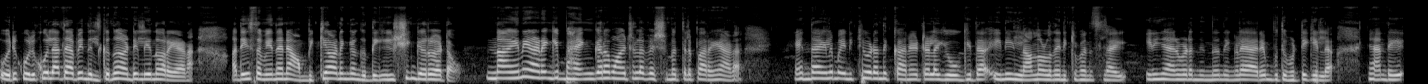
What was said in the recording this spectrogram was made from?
ഒരു കുലുക്കൂല്ലാത്ത അഭി നിൽക്കുന്നത് കണ്ടില്ലെന്ന് പറയാണ്. അതേസമയം തന്നെ അഭിക്കാണെങ്കിൽ അങ്ങ് ദേഷ്യം കയറുക കേട്ടോ. നയനയാണെങ്കിൽ ഭയങ്കരമായിട്ടുള്ള വിഷമത്തിൽ പറയാണ് എന്തായാലും എനിക്കിവിടെ നിൽക്കാനായിട്ടുള്ള യോഗ്യത ഇനി ഇല്ല എന്നുള്ളത് എനിക്ക് മനസ്സിലായി. ഇനി ഞാനിവിടെ നിന്ന് നിങ്ങളെ ആരും ബുദ്ധിമുട്ടിക്കില്ല. ഞാൻ ദേ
